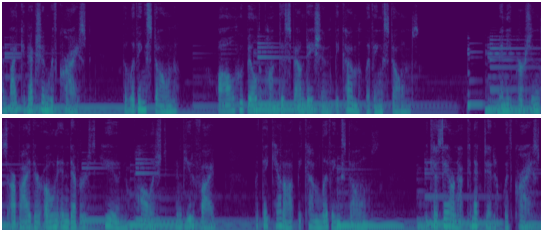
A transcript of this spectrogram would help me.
and by connection with Christ, the living stone, all who build upon this foundation become living stones. Many persons are by their own endeavors hewn, polished, and beautified, but they cannot become living stones because they are not connected with Christ.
